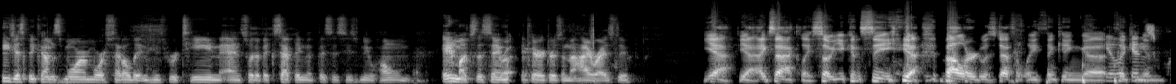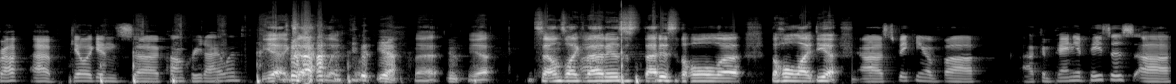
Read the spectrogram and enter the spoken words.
he just becomes more and more settled in his routine and sort of accepting that this is his new home in much the same way the characters in the high rise do. Yeah, yeah, exactly. So you can see, yeah, Ballard was definitely thinking, uh, thinking Gilligan's in- Cro- uh, Gilligan's uh, Concrete Island. yeah, exactly. yeah. that, yeah, sounds like that is that is the whole uh, the whole idea. Uh, speaking of uh, uh, companion pieces, uh,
